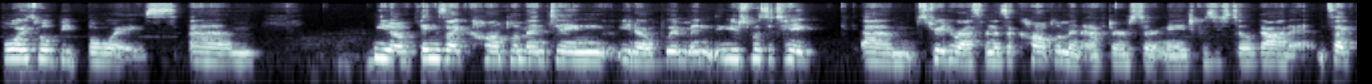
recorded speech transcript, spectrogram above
boys will be boys um, you know things like complimenting you know women you're supposed to take um, street harassment as a compliment after a certain age because you still got it. It's like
